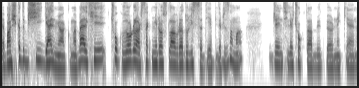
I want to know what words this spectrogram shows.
E, Başka da bir şey gelmiyor aklıma. Belki çok zorlarsak Miroslav Raduljic diyebiliriz ama Gentile çok daha büyük bir örnek yani.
